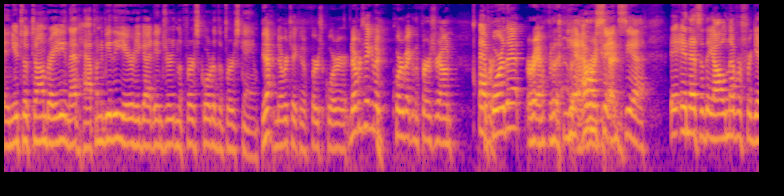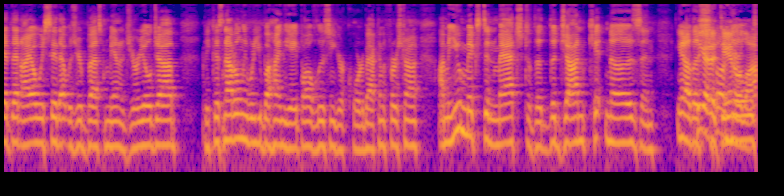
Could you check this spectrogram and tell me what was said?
and you took Tom Brady, and that happened to be the year he got injured in the first quarter of the first game. Yeah, never taken a first quarter. Never taken a quarterback in the first round. Ever. Before that or after that? Yeah, Ever ever since, yeah. And that's the thing. I'll never forget that. I always say that was your best managerial job because not only were you behind the eight ball of losing your quarterback in the first round, I mean, you mixed and matched the the Jon Kitnas and you know the They got a Dan Hills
